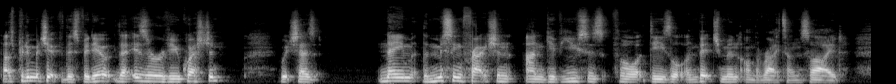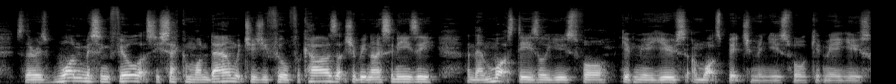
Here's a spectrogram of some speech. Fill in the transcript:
That's pretty much it for this video. There is a review question which says Name the missing fraction and give uses for diesel and bitumen on the right hand side. So there is one missing fuel, that's your second one down, which is your fuel for cars, that should be nice and easy. And then what's diesel used for? Give me a use. And what's bitumen used for? Give me a use.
